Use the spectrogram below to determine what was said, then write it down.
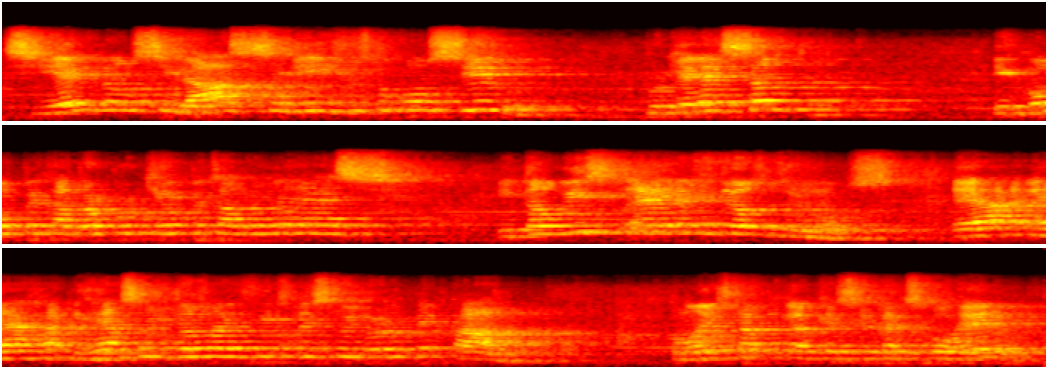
Se ele não se irasse, seria injusto consigo, porque ele é santo, e com o pecador, porque o pecador merece. Então, isso é a ira de Deus, meus irmãos. É a, é a reação de Deus ao efeito destruidor do pecado. Como a gente está discorrendo,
